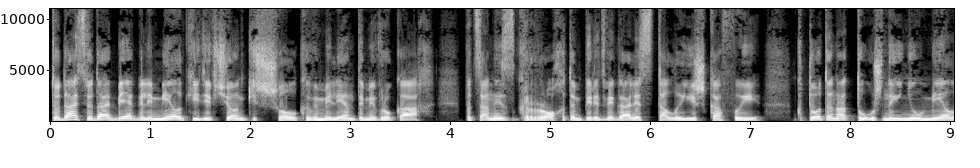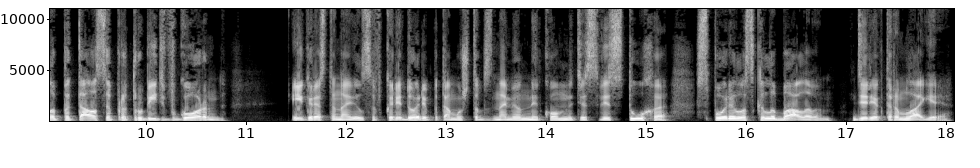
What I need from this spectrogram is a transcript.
Туда-сюда бегали мелкие девчонки с шелковыми лентами в руках. Пацаны с грохотом передвигали столы и шкафы. Кто-то натужно и неумело пытался протрубить в горн. Игорь остановился в коридоре, потому что в знаменной комнате свистуха спорила с Колыбаловым, директором лагеря.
